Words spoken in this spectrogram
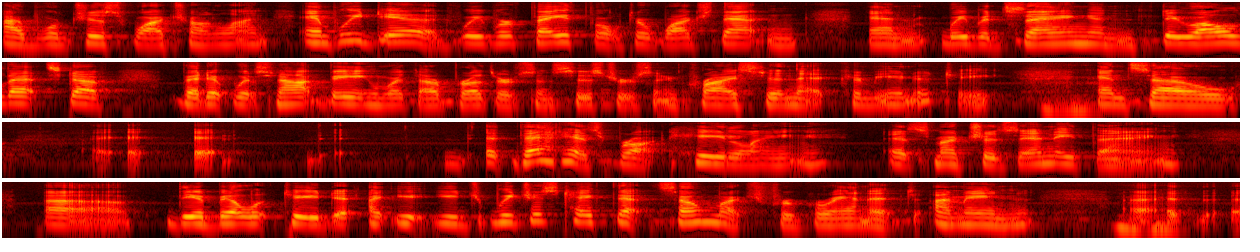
I will just watch online. And we did. We were faithful to watch that and, and we would sing and do all that stuff. But it was not being with our brothers and sisters in Christ in that community. Mm-hmm. And so it, it, it, that has brought healing as much as anything. Uh, the ability to, uh, you, you, we just take that so much for granted. I mean, mm-hmm. uh,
